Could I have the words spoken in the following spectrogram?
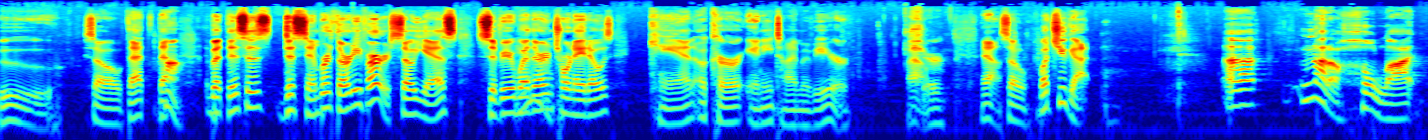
Ooh. So that that Huh. but this is December 31st. So yes, severe weather Yeah. and tornadoes can occur any time of year. Sure. Yeah, so what you got? Uh, not a whole lot.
